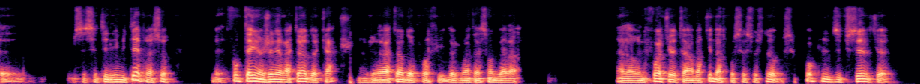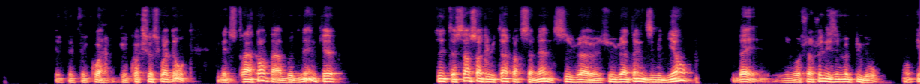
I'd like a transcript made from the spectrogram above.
Euh, C'était limité après ça. Il faut que tu aies un générateur de cash, un générateur de profit, d'augmentation de valeur. Alors, une fois que tu as embarqué dans ce processus-là, c'est pas plus difficile que, que, quoi, que quoi que ce soit d'autre. Mais tu te rends compte en bout de ligne que tu as 168 heures par semaine. Si je veux, si je veux atteindre 10 millions, ben, je vais chercher des immeubles plus gros. OK?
